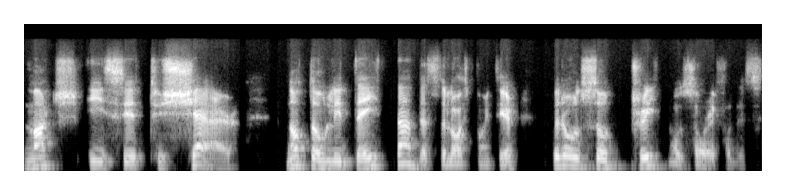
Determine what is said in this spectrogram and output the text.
much easier to share not only data, that's the last point here, but also treat. Oh, sorry for this,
